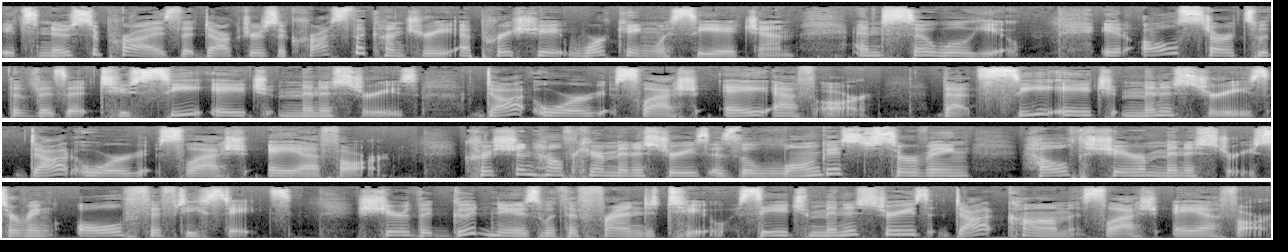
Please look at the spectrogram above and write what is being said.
It's no surprise that doctors across the country appreciate working with CHM, and so will you. It all starts with a visit to chministries.org slash AFR. That's chministries.org slash AFR. Christian Healthcare Ministries is the longest serving health share ministry, serving all 50 states. Share the good news with a friend too. chministries.com slash AFR.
